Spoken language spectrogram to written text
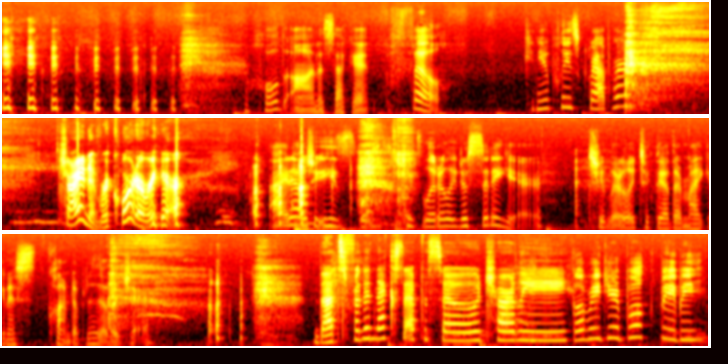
it. Hold on a second. Phil, can you please grab her? Trying to record over here. I know she, he's he's literally just sitting here. She literally took the other mic and has climbed up into the other chair. That's for the next episode, Charlie. Go read your book, baby.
